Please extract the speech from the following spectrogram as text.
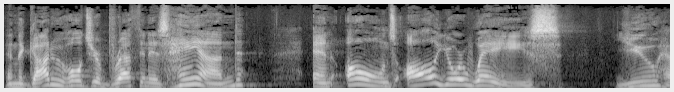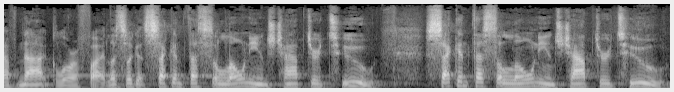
And the God who holds your breath in his hand and owns all your ways, you have not glorified. Let's look at Second Thessalonians chapter 2. Second Thessalonians chapter 2.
